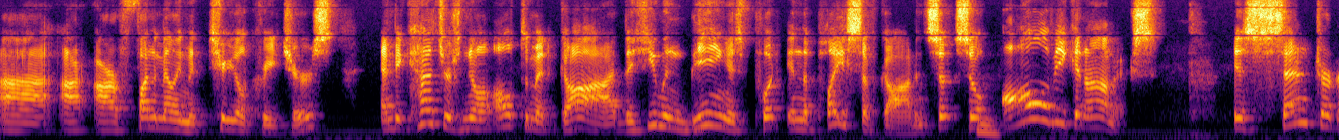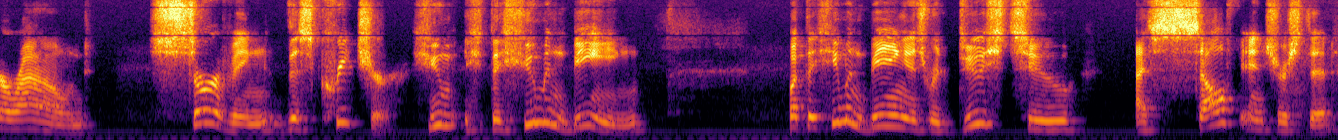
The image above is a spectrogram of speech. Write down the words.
uh, are, are fundamentally material creatures. And because there's no ultimate God, the human being is put in the place of God. And so, so mm. all of economics is centered around serving this creature, hum, the human being, but the human being is reduced to a self interested,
